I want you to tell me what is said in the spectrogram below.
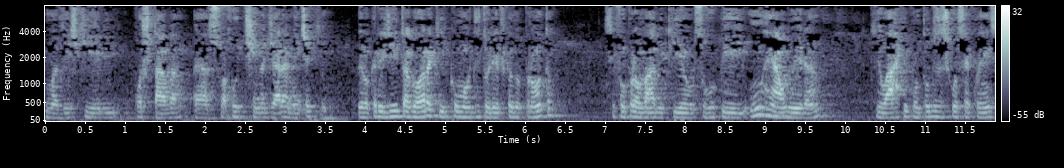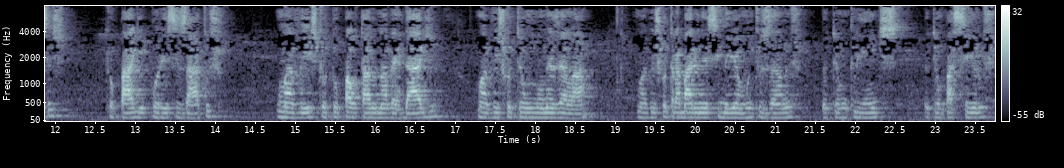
uma vez que ele postava eh, a sua rotina diariamente aqui. Eu acredito agora que com a auditoria ficando pronta, se for provado que eu surrupiei um real do Irã, que eu arque com todas as consequências, que eu pague por esses atos, uma vez que eu estou pautado na verdade, uma vez que eu tenho um nome a zelar, uma vez que eu trabalho nesse meio há muitos anos, eu tenho clientes, eu tenho parceiros,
